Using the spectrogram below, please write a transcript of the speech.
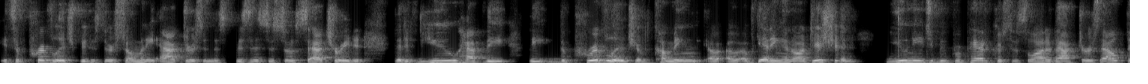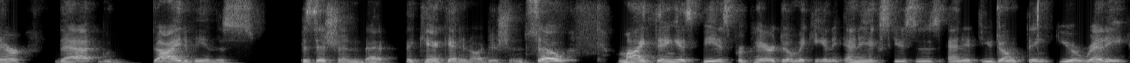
It's a privilege because there's so many actors and this business is so saturated that if you have the the the privilege of coming uh, of getting an audition, you need to be prepared because there's a lot of actors out there that would die to be in this position that they can't get an audition. So my thing is be as prepared, don't make any, any excuses. And if you don't think you're ready,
